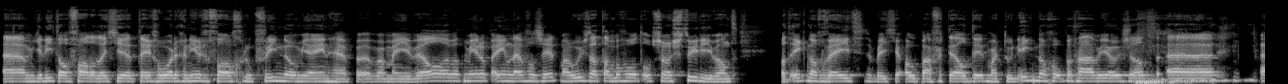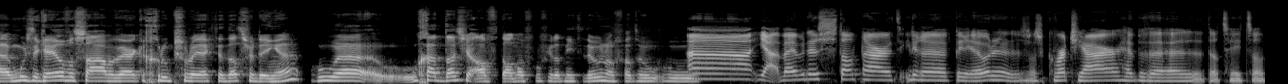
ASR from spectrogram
Um, je liet al vallen dat je tegenwoordig in ieder geval een groep vrienden om je heen hebt waarmee je wel wat meer op één level zit. Maar hoe is dat dan bijvoorbeeld op zo'n studie? Want wat ik nog weet, een beetje opa vertelt dit, maar toen ik nog op het HBO zat, uh, uh, moest ik heel veel samenwerken, groepsprojecten, dat soort dingen. Hoe, uh, hoe gaat dat je af dan? Of hoef je dat niet te doen? Of wat, hoe, hoe... ja, we hebben dus standaard iedere periode, dus als kwart jaar hebben we, dat heet dan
